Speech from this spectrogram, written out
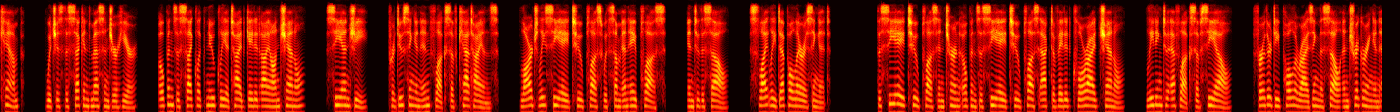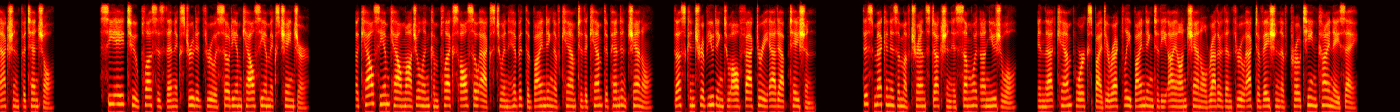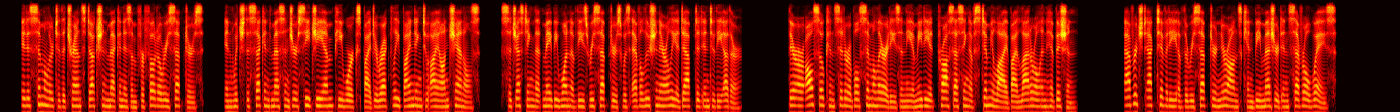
CAMP, which is the second messenger here, opens a cyclic nucleotide gated ion channel, CNG, producing an influx of cations, largely Ca2 with some Na into the cell, slightly depolarizing it. The Ca2 in turn opens a Ca2 activated chloride channel, leading to efflux of Cl, further depolarizing the cell and triggering an action potential. Ca2 is then extruded through a sodium-calcium exchanger. A calcium-calmodulin complex also acts to inhibit the binding of CAMP to the CAMP-dependent channel, thus contributing to olfactory adaptation. This mechanism of transduction is somewhat unusual, in that CAMP works by directly binding to the ion channel rather than through activation of protein kinase A. It is similar to the transduction mechanism for photoreceptors, in which the second messenger CGMP works by directly binding to ion channels, suggesting that maybe one of these receptors was evolutionarily adapted into the other. There are also considerable similarities in the immediate processing of stimuli by lateral inhibition. Averaged activity of the receptor neurons can be measured in several ways.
